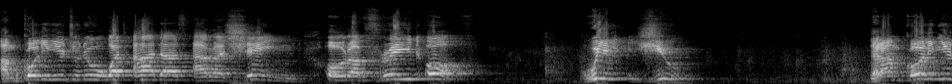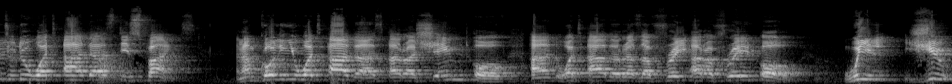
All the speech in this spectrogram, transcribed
I'm calling you to do what others are ashamed or afraid of. Will you? That I'm calling you to do what others despise. And I'm calling you what others are ashamed of and what others are afraid, are afraid of. Will you?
